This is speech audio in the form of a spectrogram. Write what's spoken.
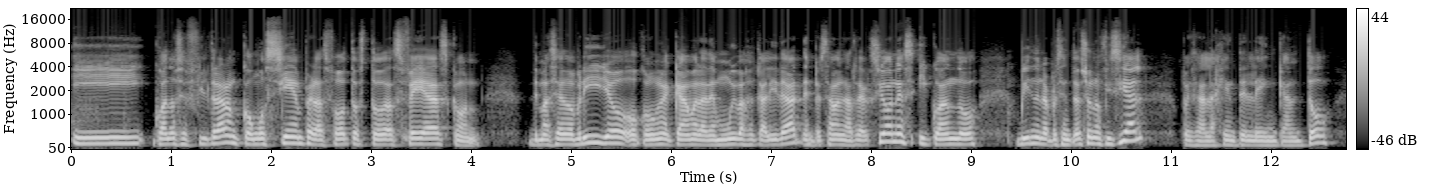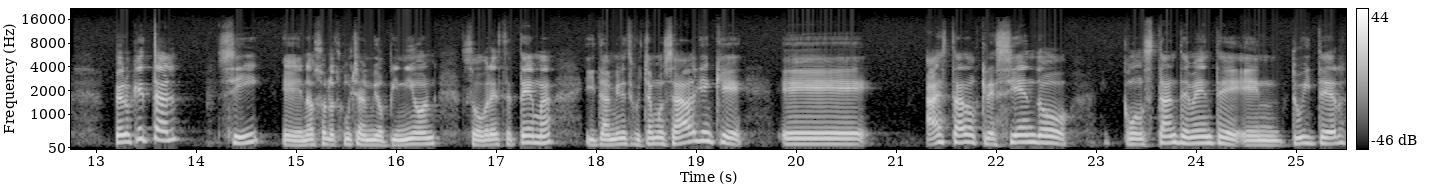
Y cuando se filtraron, como siempre, las fotos todas feas, con demasiado brillo o con una cámara de muy baja calidad, empezaban las reacciones y cuando vino la presentación oficial, pues a la gente le encantó. Pero ¿qué tal si eh, no solo escuchan mi opinión sobre este tema, y también escuchamos a alguien que eh, ha estado creciendo constantemente en Twitter,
